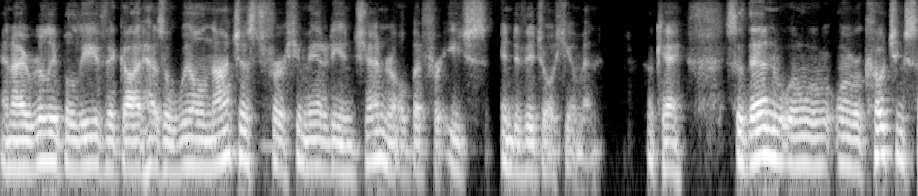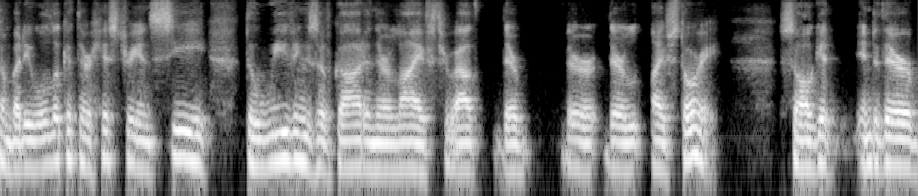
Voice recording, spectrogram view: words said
And I really believe that God has a will, not just for humanity in general, but for each individual human. Okay. So then when we're, when we're coaching somebody, we'll look at their history and see the weavings of God in their life throughout their their their life story. So I'll get into their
